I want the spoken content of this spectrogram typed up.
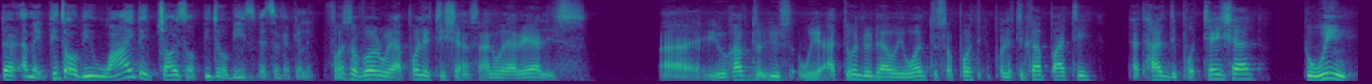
There, I mean, Peter Obi. Why the choice of Peter Obi specifically? First of all, we are politicians and we are realists. Uh, you have to. We. I told you that we want to support a political party that has the potential to win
